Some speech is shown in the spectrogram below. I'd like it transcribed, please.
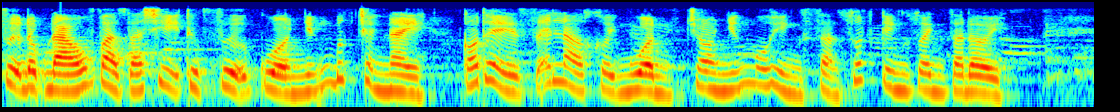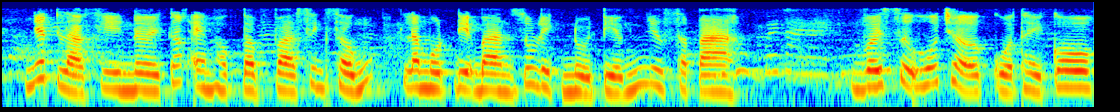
Sự độc đáo và giá trị thực sự của những bức tranh này có thể sẽ là khởi nguồn cho những mô hình sản xuất kinh doanh ra đời. Nhất là khi nơi các em học tập và sinh sống là một địa bàn du lịch nổi tiếng như Sapa. Với sự hỗ trợ của thầy cô,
